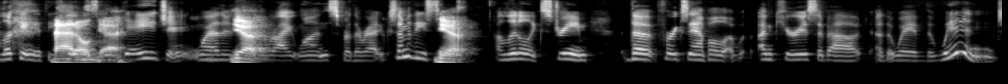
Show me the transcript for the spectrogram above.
looking at these That movies engaging whether Yeah. they're the right ones for the right. Some of these things Yeah. A little extreme. The, for example, I'm curious about uh, the Way of the Wind.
